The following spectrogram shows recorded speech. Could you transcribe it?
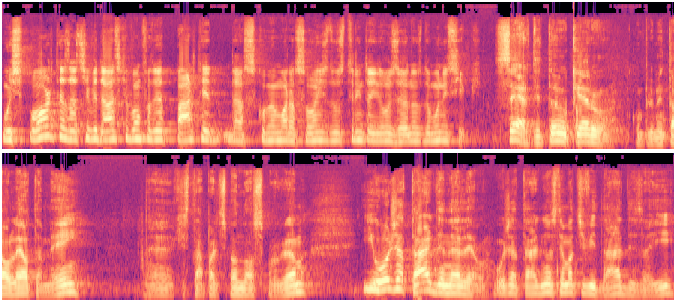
o esporte, as atividades que vão fazer parte das comemorações dos 32 anos do município. Certo, então eu quero cumprimentar o Léo também, né, que está participando do nosso programa. E hoje à tarde, né, Léo? Hoje à tarde nós temos atividades aí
